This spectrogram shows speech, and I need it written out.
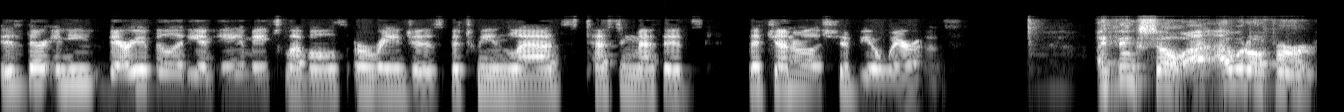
is there any variability in AMH levels or ranges between labs, testing methods that generalists should be aware of? I think so. I, I would offer,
